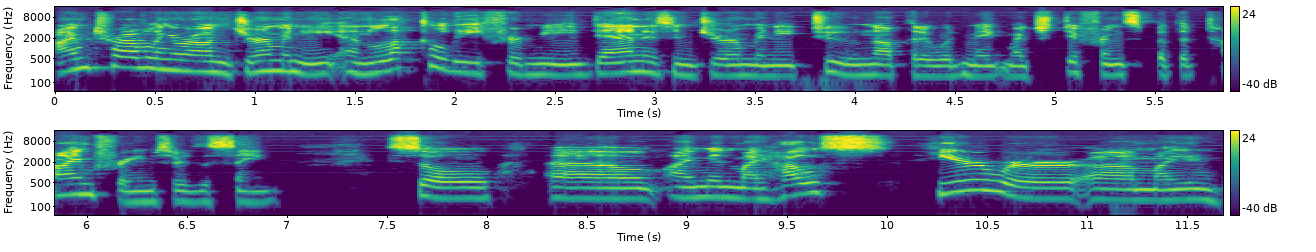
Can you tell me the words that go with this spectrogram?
I'm traveling around Germany, and luckily for me, Dan is in Germany too. Not that it would make much difference, but the time frames are the same. So, um, I'm in my house here where uh, my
